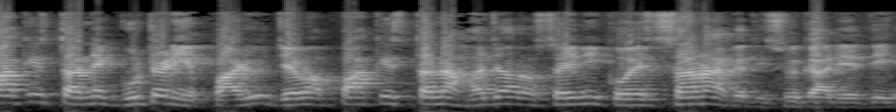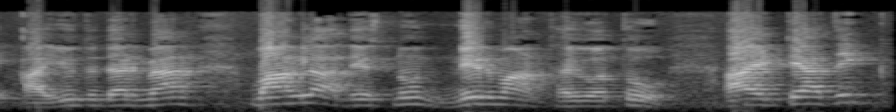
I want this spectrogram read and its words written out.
પાકિસ્તાનને ઘૂંટણીએ પાડ્યું, જેમાં પાકિસ્તાનના હજારો સૈનિકોએ શરણાગતિ સ્વીકારી હતી. આ યુદ્ધ દરમિયાન બાંગ્લાદેશનું નિર્માણ થયું હતું. આ ઐતિહાસિક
